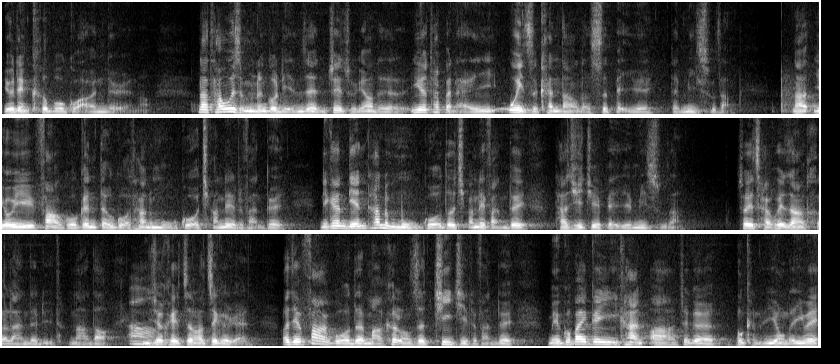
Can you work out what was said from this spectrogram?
有点刻薄寡恩的人啊，那他为什么能够连任？最主要的，因为他本来位置看到的是北约的秘书长，那由于法国跟德国他的母国强烈的反对，你看连他的母国都强烈反对他去接北约秘书长。所以才会让荷兰的旅特拿到，你就可以知道这个人。而且法国的马克龙是积极的反对，美国拜登一看啊，这个不可能用的，因为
